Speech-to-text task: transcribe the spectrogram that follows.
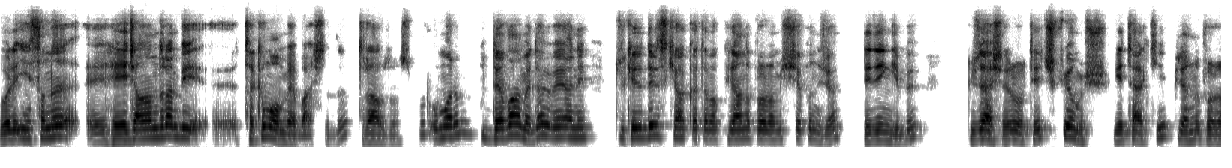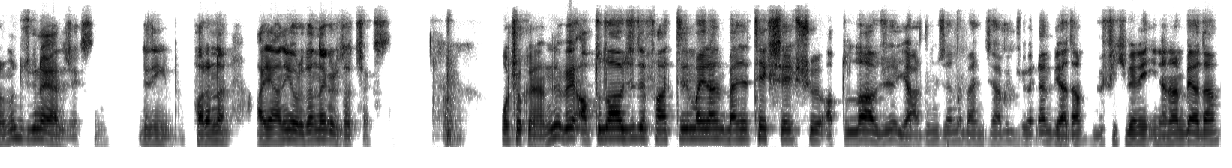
böyle insanı e, heyecanlandıran bir e, takım olmaya başladı Trabzonspor. Umarım devam eder ve hani Türkiye'de deriz ki hakikaten bak planlı program iş yapınca dediğin gibi güzel şeyler ortaya çıkıyormuş. Yeter ki planını programını düzgün ayarlayacaksın. Dediğim gibi parana, ayağını yorganına göre uzatacaksın. O çok önemli ve Abdullah Avcı da Fatih ayıran bence tek şey şu. Abdullah Avcı yardımcılarına bence abi güvenen bir adam. Bir fikirlerine inanan bir adam.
